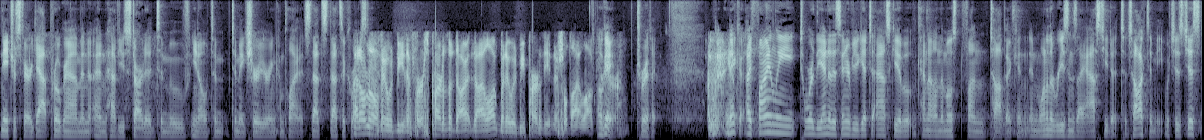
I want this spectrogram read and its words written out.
Nature's Fare Gap program and and have you started to move, you know, to to make sure you're in compliance?" That's that's a correct. I don't know if it would be the first part of the dialogue, but it would be part of the initial dialogue. Okay, sure. terrific. Nick, I finally, toward the end of this interview, get to ask you about kind of on the most fun topic. And, and one of the reasons I asked you to, to talk to me, which is just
